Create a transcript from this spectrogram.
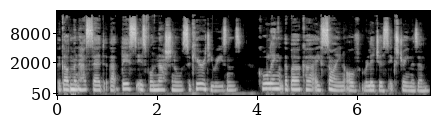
The government has said that this is for national security reasons, calling the burqa a sign of religious extremism.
